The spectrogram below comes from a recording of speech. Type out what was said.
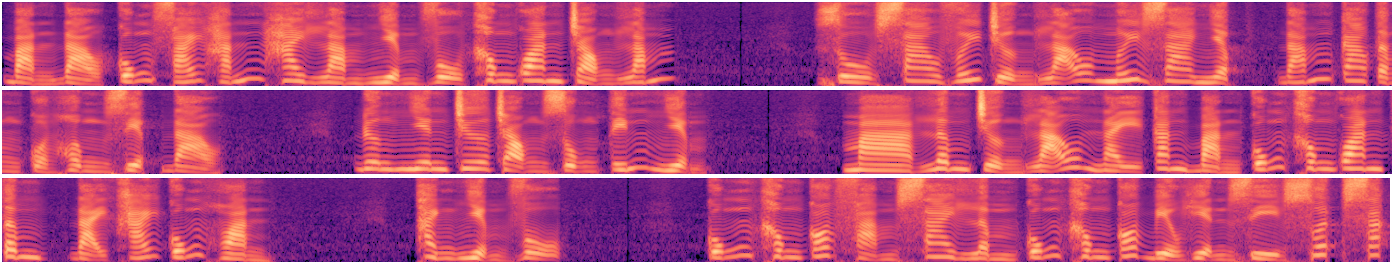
Bản đảo cũng phái hắn hay làm nhiệm vụ không quan trọng lắm. Dù sao với trưởng lão mới gia nhập đám cao tầng của Hồng Diệp đảo. Đương nhiên chưa trọng dụng tín nhiệm. Mà lâm trưởng lão này căn bản cũng không quan tâm, đại khái cũng hoàn. Thành nhiệm vụ. Cũng không có phạm sai lầm cũng không có biểu hiện gì xuất sắc.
